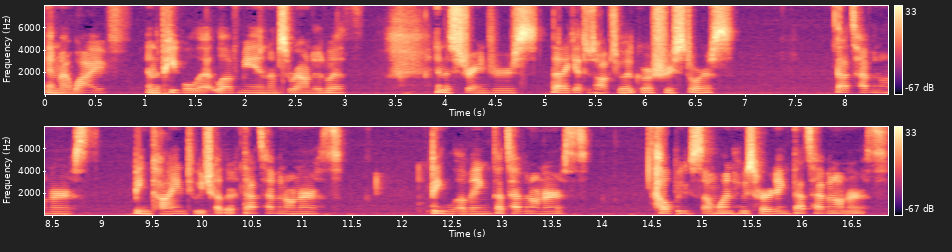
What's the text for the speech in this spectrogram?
and my wife, and the people that love me and I'm surrounded with, and the strangers that I get to talk to at grocery stores. That's heaven on earth. Being kind to each other, that's heaven on earth. Being loving, that's heaven on earth. Helping someone who's hurting, that's heaven on earth.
